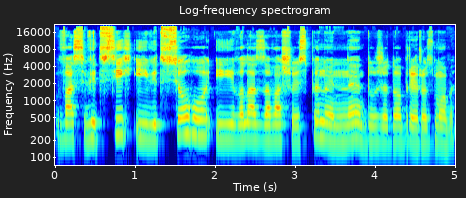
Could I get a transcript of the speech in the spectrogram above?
вас від всіх і від всього, і вела за вашою спиною не дуже добрі розмови.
